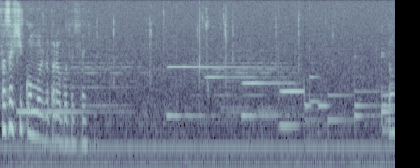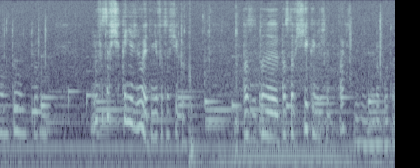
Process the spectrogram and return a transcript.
Фасовщиком можно поработать, кстати. Это не фасовщик, а пос- по- поставщик, конечно, так работа.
